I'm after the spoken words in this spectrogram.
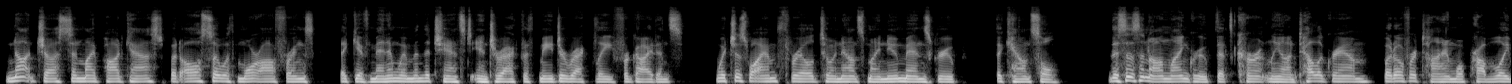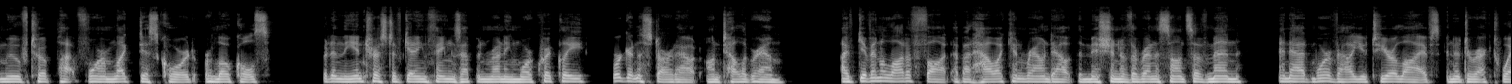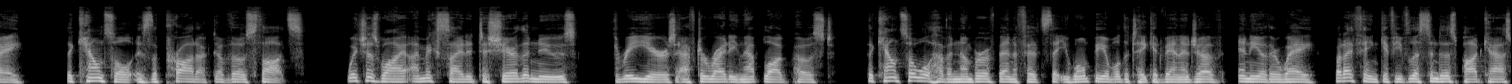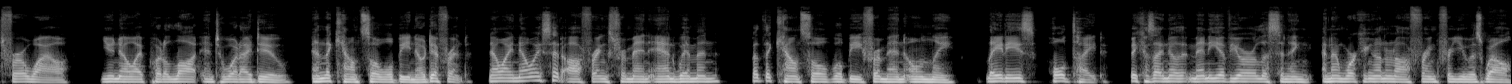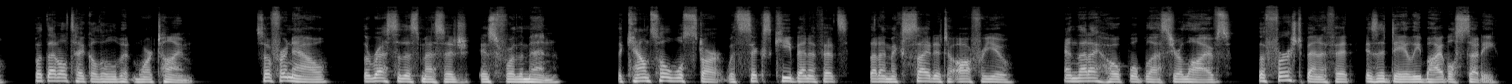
Not just in my podcast, but also with more offerings that give men and women the chance to interact with me directly for guidance, which is why I'm thrilled to announce my new men's group, The Council. This is an online group that's currently on Telegram, but over time will probably move to a platform like Discord or Locals. But in the interest of getting things up and running more quickly, we're going to start out on Telegram. I've given a lot of thought about how I can round out the mission of the Renaissance of Men and add more value to your lives in a direct way. The Council is the product of those thoughts, which is why I'm excited to share the news three years after writing that blog post. The Council will have a number of benefits that you won't be able to take advantage of any other way, but I think if you've listened to this podcast for a while, you know I put a lot into what I do, and the Council will be no different. Now, I know I said offerings for men and women, but the council will be for men only. Ladies, hold tight, because I know that many of you are listening and I'm working on an offering for you as well, but that'll take a little bit more time. So for now, the rest of this message is for the men. The council will start with six key benefits that I'm excited to offer you and that I hope will bless your lives. The first benefit is a daily Bible study.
